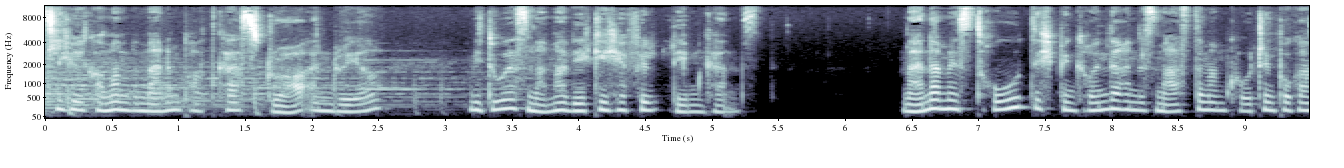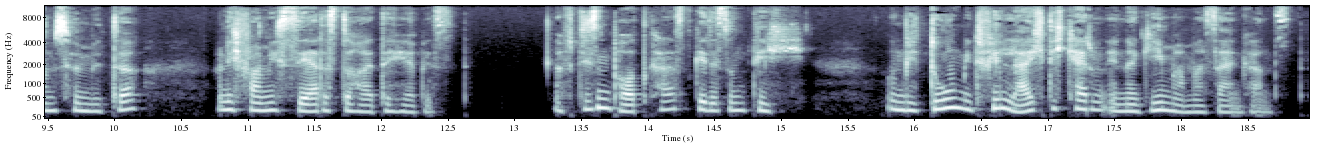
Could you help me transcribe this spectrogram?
Herzlich willkommen bei meinem Podcast Draw and Real, wie du als Mama wirklich erfüllt leben kannst. Mein Name ist Ruth, ich bin Gründerin des Mastermom Coaching Programms für Mütter und ich freue mich sehr, dass du heute hier bist. Auf diesem Podcast geht es um dich und wie du mit viel Leichtigkeit und Energie Mama sein kannst.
